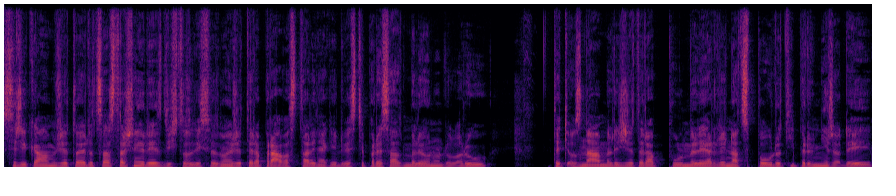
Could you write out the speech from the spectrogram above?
si říkám, že to je docela strašný risk, když, to, když se vezme, že teda práva stály nějakých 250 milionů dolarů, teď oznámili, že teda půl miliardy nadspou do té první řady,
